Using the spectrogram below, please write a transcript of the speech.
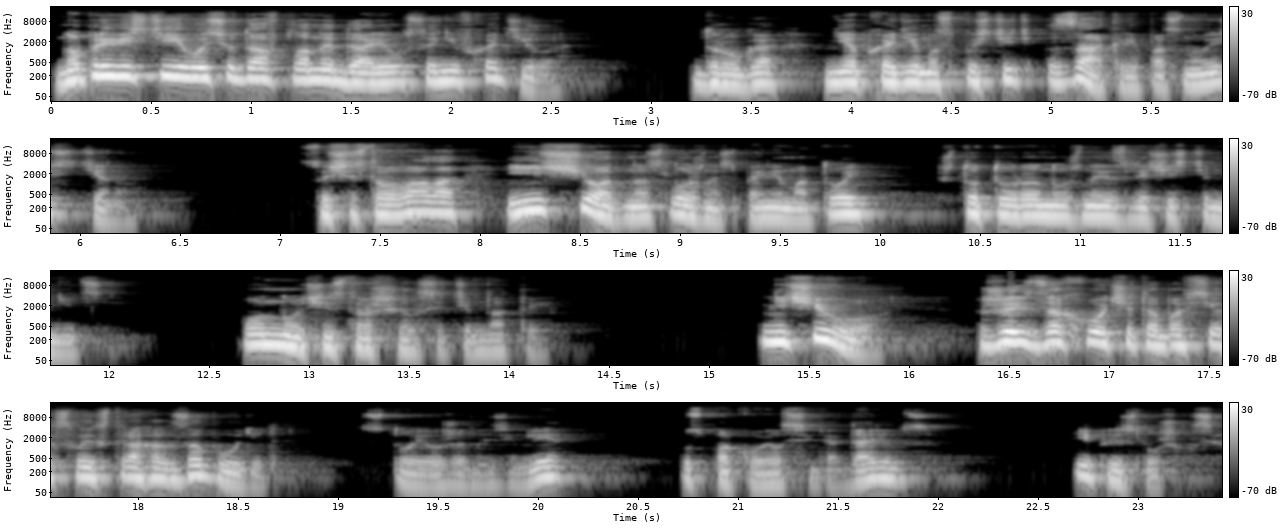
Но привести его сюда в планы Дариуса не входило. Друга необходимо спустить за крепостную стену. Существовала и еще одна сложность, помимо той, что Тура нужно извлечь из темницы. Он очень страшился темноты. Ничего, жизнь захочет, обо всех своих страхах забудет. Стоя уже на земле, успокоил себя Дариус и прислушался.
